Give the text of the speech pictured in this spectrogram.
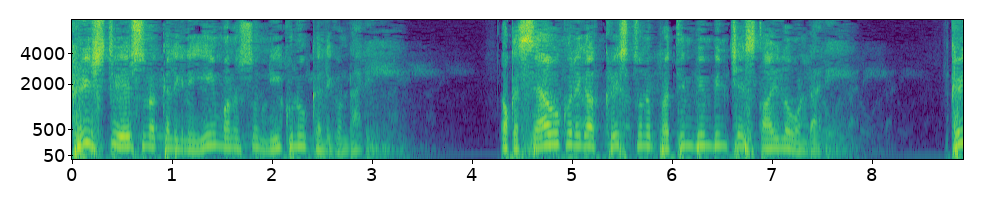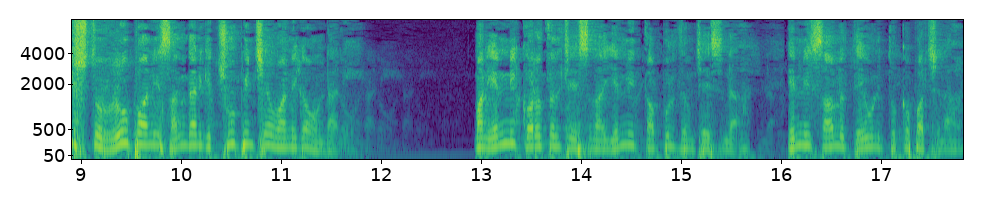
క్రీస్తు యేసును కలిగిన ఈ మనసు నీకును కలిగి ఉండాలి. ఒక సేవకునిగా క్రీస్తును ప్రతిబింబించే స్థాయిలో ఉండాలి. క్రీస్తు రూపాన్ని సంఘానికి చూపించేవాణిగా ఉండాలి. మనం ఎన్ని కొరతలు చేసినా ఎన్ని తప్పులు చేసినా ఎన్నిసార్లు దేవుని దుఃఖపరిచినా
